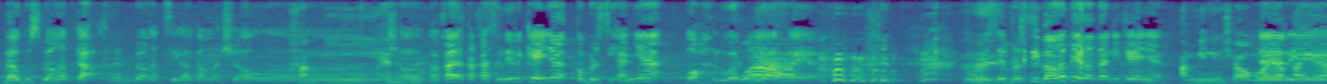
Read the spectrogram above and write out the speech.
bagus banget kak keren banget sih kakak masya allah amin masya allah kakak kakak sendiri kayaknya kebersihannya wah luar wah. biasa ya bersih bersih banget ya kakak nih kayaknya amin insya allah ya, dari ya,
